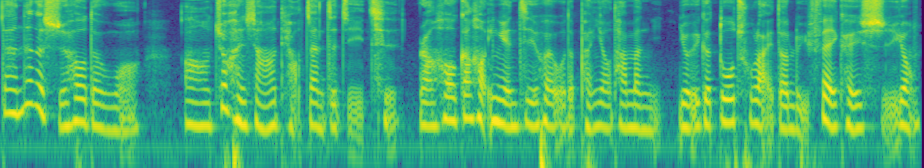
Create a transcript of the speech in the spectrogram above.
但那个时候的我，嗯，就很想要挑战自己一次。然后刚好因缘际会，我的朋友他们有一个多出来的旅费可以使用。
